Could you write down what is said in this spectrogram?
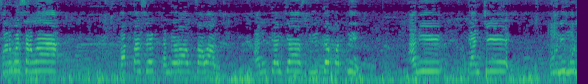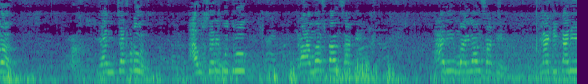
सर्व सर्व दत्ताशेठ खंडेराव चव्हाण आणि त्यांच्या सुविध पत्नी आणि त्यांची दोन्ही मुलं यांच्याकडून अवसरी बुद्रुक ग्रामस्थांसाठी आणि महिलांसाठी या ठिकाणी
